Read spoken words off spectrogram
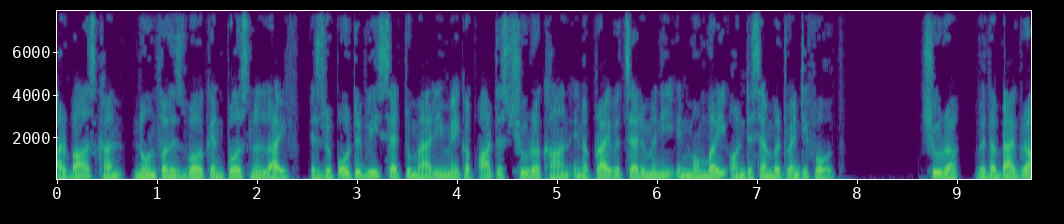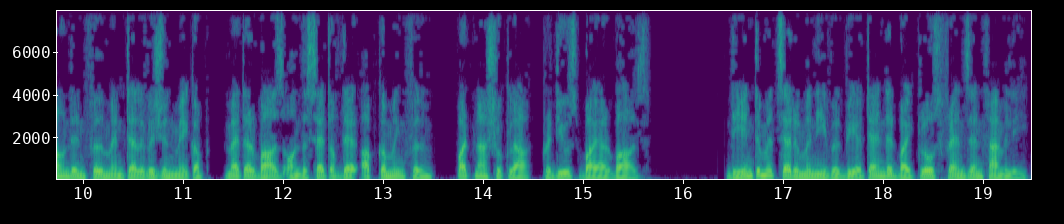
Arbaaz Khan, known for his work and personal life, is reportedly set to marry makeup artist Sshura Khan in a private ceremony in Mumbai on December 24. Sshura, with a background in film and television makeup, met Arbaaz on the set of their upcoming film, Patna Shukla, produced by Arbaaz. The intimate ceremony will be attended by close friends and family.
